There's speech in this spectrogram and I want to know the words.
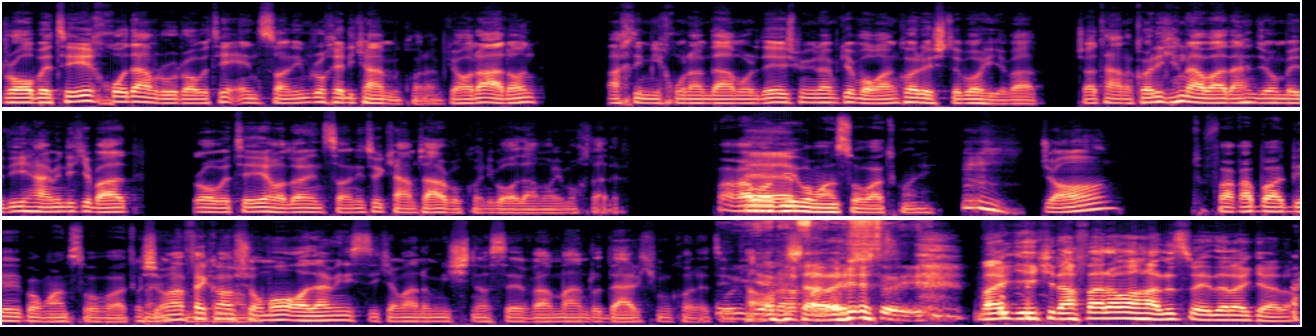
رابطه خودم رو رابطه انسانیم رو خیلی کم می‌کنم که حالا الان وقتی می‌خونم در موردش می‌بینم که واقعا کار اشتباهیه و شاید تنها کاری که نباید انجام بدی همینه که باید رابطه حالا انسانی تو کمتر بکنی با آدم های مختلف. فقط باید با من صحبت کنی. جان؟ تو فقط باید بیای با من صحبت کنی من فکر کنم. شما آدمی نیستی که منو می‌شناسه و من رو درک می‌کنه توی تمام شرایط تویی من یک نفرم هنوز پیدا نکردم.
